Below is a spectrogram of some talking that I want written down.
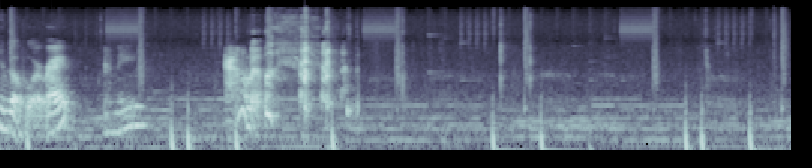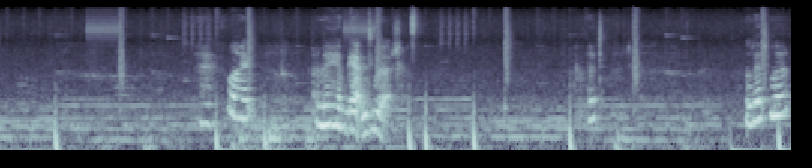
and go for it, right? I mean, I don't know. like I may have gotten too much. Not too much. Was that too much?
